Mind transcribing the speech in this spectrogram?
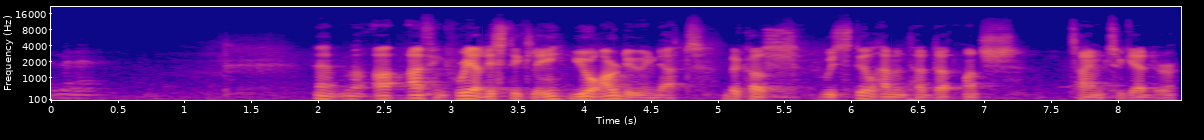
at the minute. Um, I, I think realistically you are doing that because we still haven't had that much time together.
